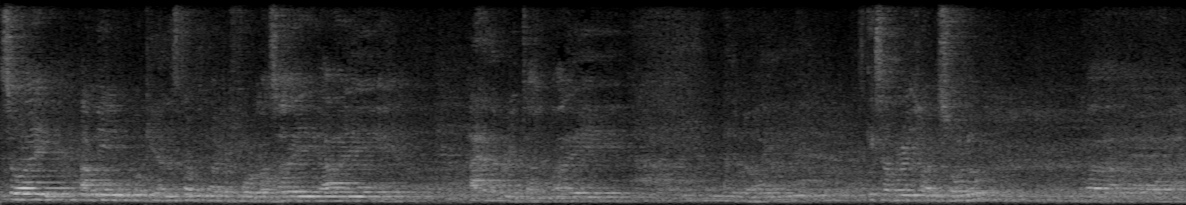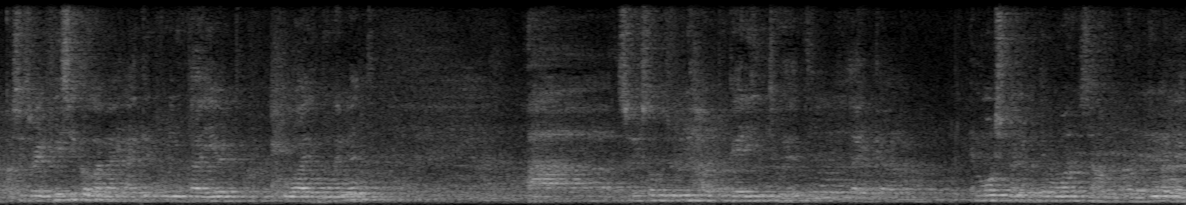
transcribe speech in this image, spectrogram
So I, I mean, okay, I'll start with my performance. I, I, I had a great time. I, I don't know. I, it's a very hard solo because it's very physical, and I, I get really tired while doing it. Uh, so it's always really hard to get into it, like uh, then once I'm, doing it,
